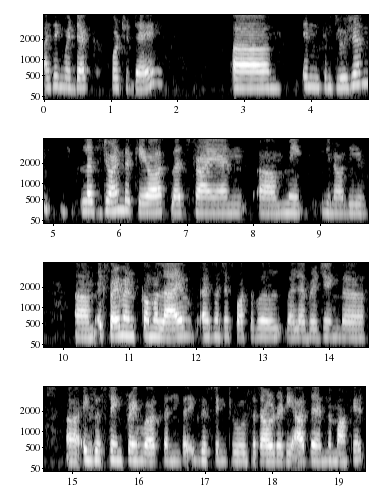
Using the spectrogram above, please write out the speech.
I think my deck for today. Um, in conclusion, let's join the chaos. Let's try and um, make you know these experiments come alive as much as possible by leveraging the uh, existing frameworks and the existing tools that are already out there in the market.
